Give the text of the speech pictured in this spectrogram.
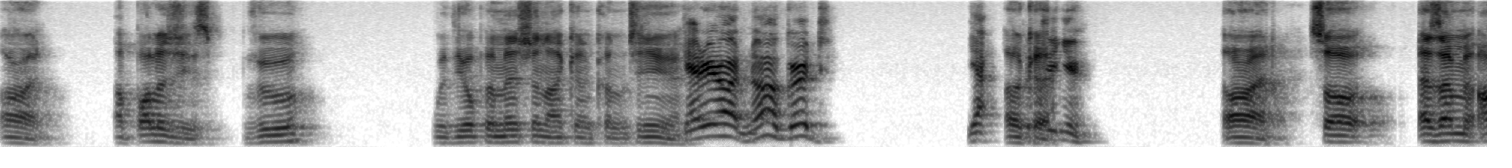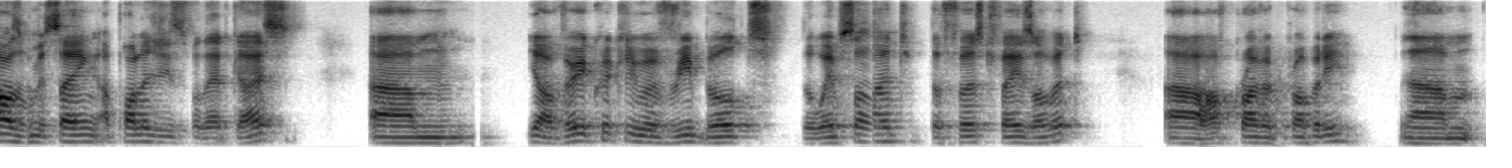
All right. Apologies. Vu, with your permission, I can continue. Carry on. No, good. Yeah, Okay. continue. All right. So as I'm, I was saying, apologies for that, guys. Um, yeah, very quickly, we've rebuilt the website, the first phase of it, uh, of private property. Um,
